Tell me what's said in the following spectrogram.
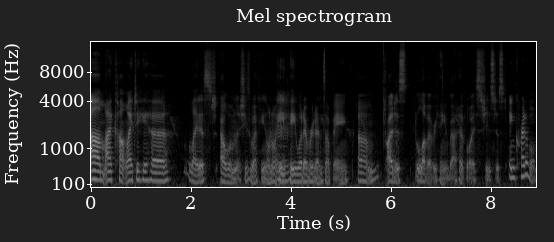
Um, I can't wait to hear her latest album that she's working on or Mm. EP, whatever it ends up being. Um, I just love everything about her voice. She's just incredible.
